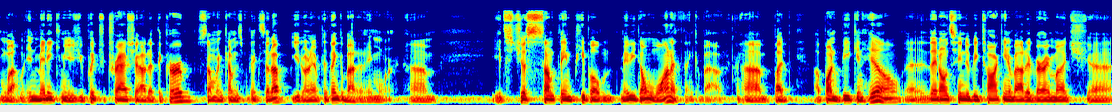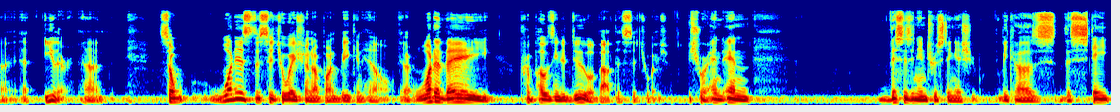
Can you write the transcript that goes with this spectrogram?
well in many communities you put your trash out at the curb, someone comes and picks it up, you don't have to think about it anymore. Um, it's just something people maybe don't want to think about. Uh, but up on Beacon Hill, uh, they don't seem to be talking about it very much uh, either. Uh, so, what is the situation up on Beacon Hill? Uh, what are they proposing to do about this situation? Sure, and and this is an interesting issue because the state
